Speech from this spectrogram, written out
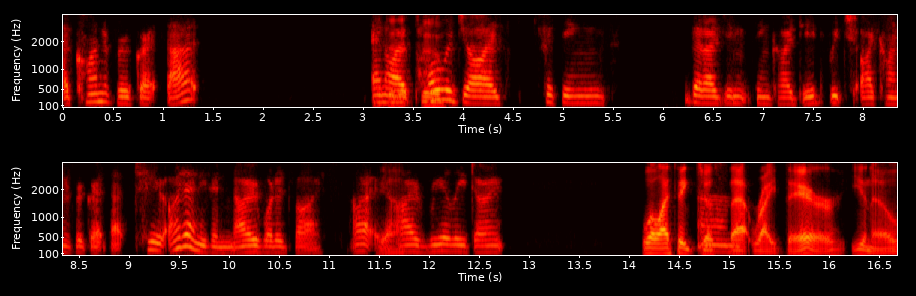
I kind of regret that. And I apologized for things that I didn't think I did, which I kind of regret that too. I don't even know what advice. I Yeah. I really don't. Well, I think just Um, that right there, you know,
